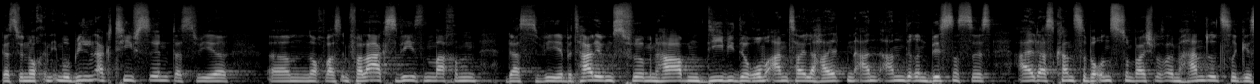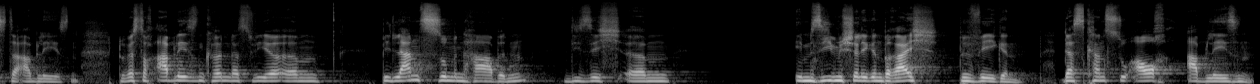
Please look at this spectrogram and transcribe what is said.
dass wir noch in Immobilien aktiv sind, dass wir ähm, noch was im Verlagswesen machen, dass wir Beteiligungsfirmen haben, die wiederum Anteile halten an anderen Businesses. All das kannst du bei uns zum Beispiel aus einem Handelsregister ablesen. Du wirst doch ablesen können, dass wir ähm, Bilanzsummen haben, die sich ähm, im siebenstelligen Bereich bewegen. Das kannst du auch ablesen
